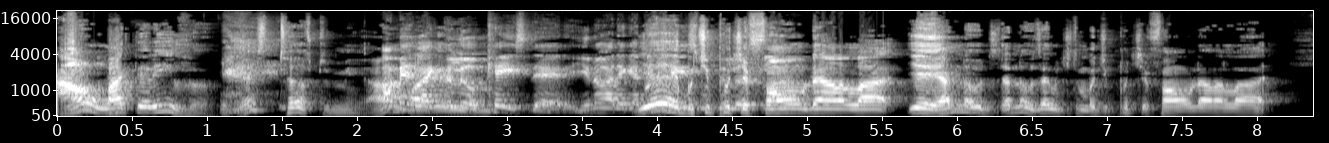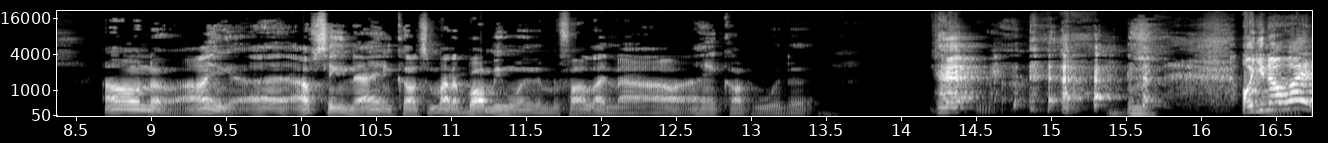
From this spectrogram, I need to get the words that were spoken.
I don't like that either. That's tough to me. I, I, mean, like that the little either. case daddy. You know how they got? the Yeah, but you put your phone down a lot. Yeah, I know. I know exactly what you're talking about. You put your phone down a lot. I don't know. I ain't. I, I've seen that. I ain't come. Somebody bought me one of them before. I was like, nah, I ain't comfortable with that. oh, you know what?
